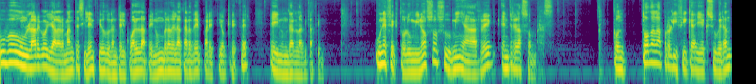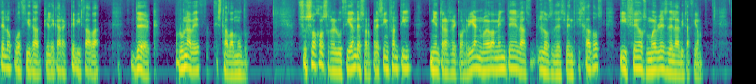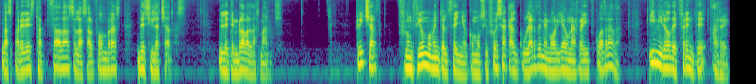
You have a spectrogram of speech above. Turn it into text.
Hubo un largo y alarmante silencio durante el cual la penumbra de la tarde pareció crecer e inundar la habitación. Un efecto luminoso sumía a Reg entre las sombras. Con toda la prolífica y exuberante locuacidad que le caracterizaba, Dirk, por una vez, estaba mudo. Sus ojos relucían de sorpresa infantil mientras recorrían nuevamente los desvencijados y feos muebles de la habitación las paredes tapizadas, las alfombras deshilachadas. Le temblaban las manos. Richard frunció un momento el ceño, como si fuese a calcular de memoria una raíz cuadrada, y miró de frente a Reg.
